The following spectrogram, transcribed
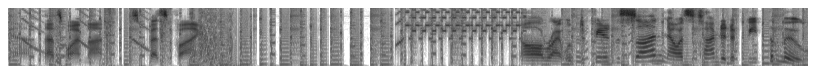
yeah, that's why I'm not specifying. Alright, we've defeated the sun, now it's time to defeat the moon.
